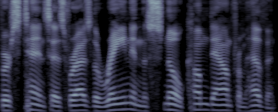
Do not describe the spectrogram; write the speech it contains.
verse 10 says, "For as the rain and the snow come down from heaven,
